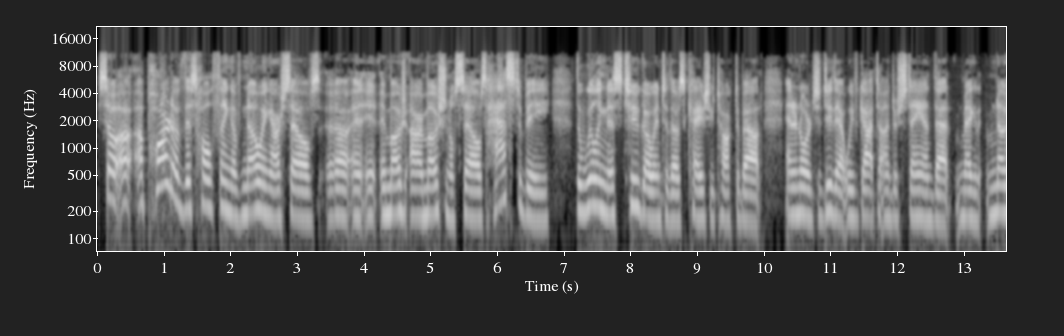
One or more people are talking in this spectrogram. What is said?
So a, a, part of this whole thing of knowing ourselves, uh, emo- our emotional selves, has to be the willingness to go into those caves you talked about. And in order to do that, we've got to understand that meg- no,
